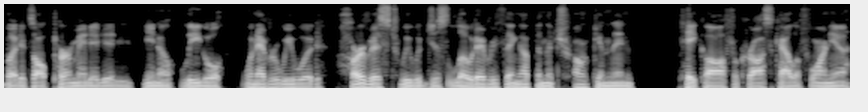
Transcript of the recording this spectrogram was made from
but it's all permitted and, you know, legal. Whenever we would harvest, we would just load everything up in the trunk and then take off across California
